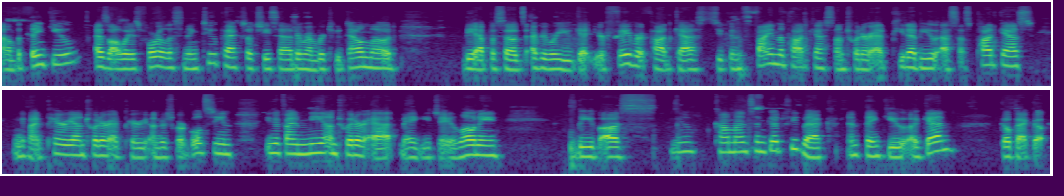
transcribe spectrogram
Um, but thank you, as always, for listening to Packs What She Said. Remember to download the episodes everywhere you get your favorite podcasts. You can find the podcast on Twitter at PWSS Podcast. You can find Perry on Twitter at Perry underscore Goldstein. You can find me on Twitter at Maggie J. Loney. Leave us, you know, comments and good feedback. And thank you again. Go Pack Go.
